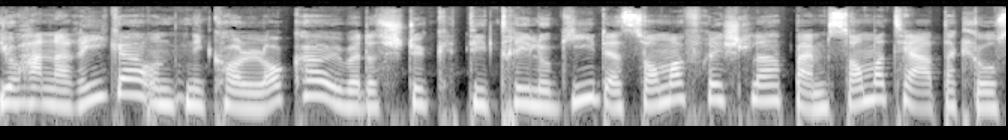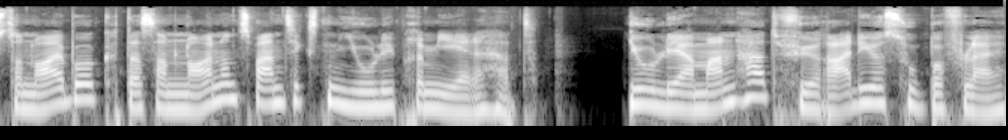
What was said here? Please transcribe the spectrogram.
Johanna Rieger und Nicole Locker über das Stück Die Trilogie der Sommerfrischler beim Sommertheater Kloster Neuburg, das am 29. Juli Premiere hat. Julia Mannhardt für Radio Superfly.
